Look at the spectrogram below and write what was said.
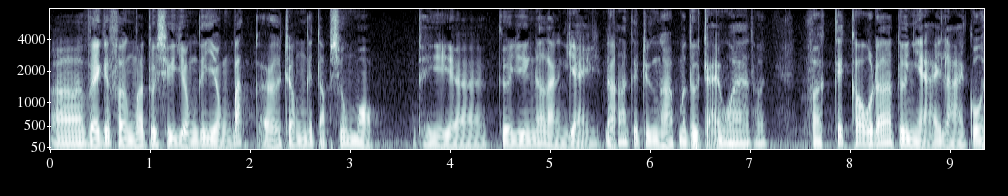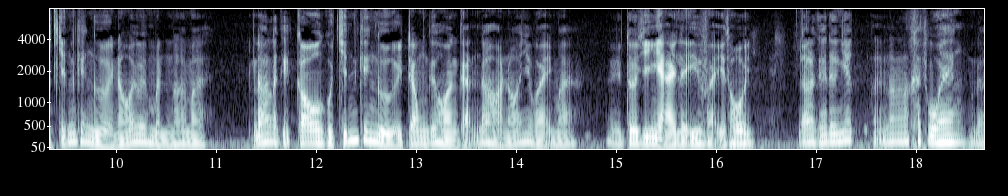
à, về cái phần mà tôi sử dụng cái giọng bắt ở trong cái tập số 1 thì à, cơ duyên nó là vậy. Đó là cái trường hợp mà tôi trải qua thôi. Và cái câu đó tôi nhại lại của chính cái người nói với mình thôi mà. Đó là cái câu của chính cái người trong cái hoàn cảnh đó họ nói như vậy mà. Thì tôi chỉ nhại là như vậy thôi. Đó là cái thứ nhất nó, nó khách quan đó.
